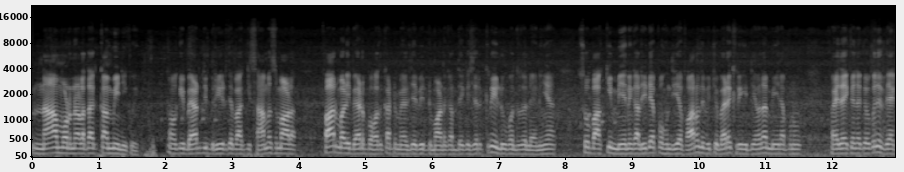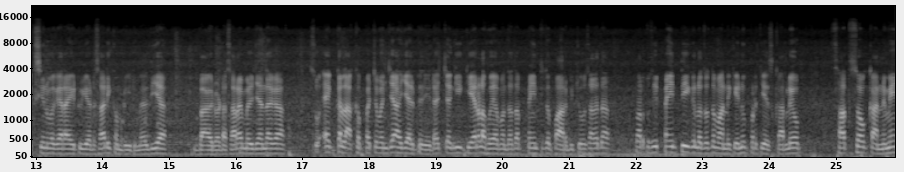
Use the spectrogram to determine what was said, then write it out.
ਨਾ ਮੁੜਨ ਵਾਲਾ ਤਾਂ ਕੰਮ ਹੀ ਨਹੀਂ ਕੋਈ ਕਿਉਂਕਿ ਬੈੜ ਦੀ ਬਰੀਡ ਤੇ ਬਾਕੀ ਸਾਂਭ ਸੰਭਾਲ ਫਾਰਮ ਵਾਲੀ ਬੈੜ ਬਹੁਤ ਘੱਟ ਮਿਲ ਜੇ ਵੀ ਡਿਮਾਂਡ ਕਰਦੇ ਕਿਸੇ ਘਰੇਲੂ ਬੰਦੇ ਤੋਂ ਲੈਣੀ ਆ। ਸੋ ਬਾਕੀ ਮੇਨ ਗੱਲ ਜਿਹੜੀ ਆਪਾਂ ਹੁੰਦੀ ਆ ਫਾਰਮ ਦੇ ਵਿੱਚੋਂ ਬੈੜ ਖਰੀਦਦੇ ਆ ਉਹਦਾ ਮੇਨ ਆਪਾਂ ਨੂੰ ਫਾਇਦਾ ਇਹ ਹੁੰਦਾ ਕਿਉਂਕਿ ਉਹਦੇ ਵੈਕਸੀਨ ਵਗੈਰਾ A to Z ਸਾਰੀ ਕੰਪਲੀਟ ਮਿਲਦੀ ਆ ਬਾਇਓਡਾਟਾ ਸਾਰਾ ਮਿਲ ਜਾਂਦਾਗਾ ਸੋ 1 ਲੱਖ 55000 ਰੁਪਏ ਰੇਟ ਆ। ਚੰਗੀ ਕੇਅਰ ਵਾਲਾ ਹੋਇਆ ਬੰਦਾ ਤਾਂ 35 ਤੋਂ ਪਾਰ ਵੀ ਹੋ ਸਕਦਾ। ਪਰ ਤੁਸੀਂ 35 ਕਿਲੋ ਦੁੱਧ ਮੰਨ ਕੇ ਇਹਨੂੰ ਪਰਚੇਸ ਕਰ ਲਿਓ। 791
